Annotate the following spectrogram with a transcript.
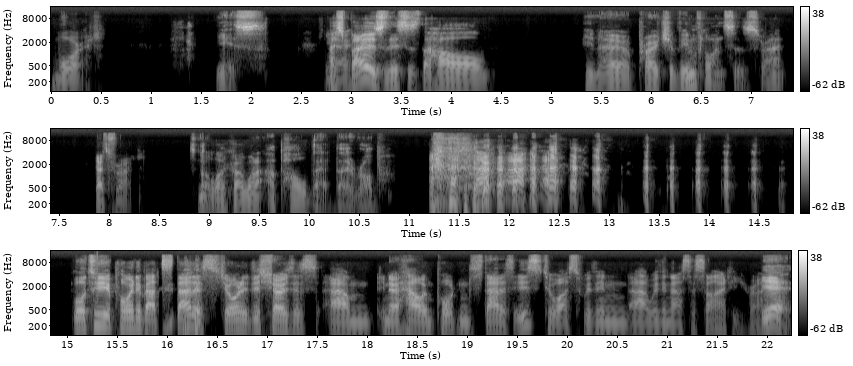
wore it. Yes. you I know? suppose this is the whole, you know, approach of influences, right? That's right. It's not like I want to uphold that though, Rob. well, to your point about status, Shawn, it just shows us, um, you know, how important status is to us within uh, within our society, right? yeah,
